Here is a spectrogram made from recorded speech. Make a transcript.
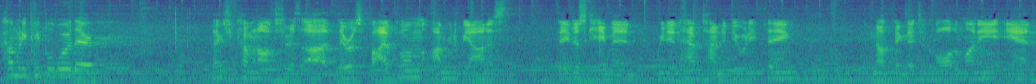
How many people were there? Thanks for coming, officers. Uh, there was five of them. I'm gonna be honest. They just came in. We didn't have time to do anything. Nothing. They took all the money and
